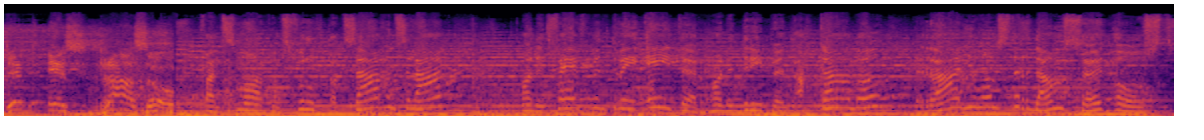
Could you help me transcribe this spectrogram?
Dit is Razo. Van s'morgens vroeg tot 's avonds laat. 105.2 Eter, 103.8 kabel. Radio Amsterdam Zuidoost.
